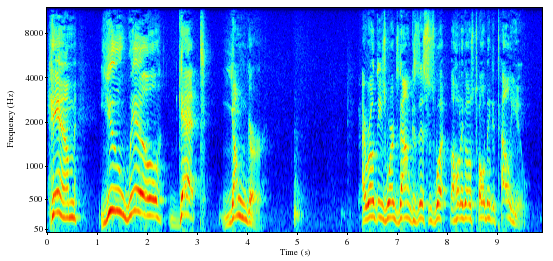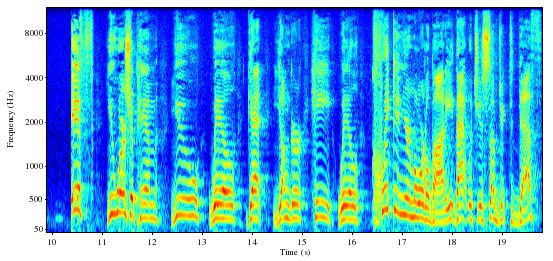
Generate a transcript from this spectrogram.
him you will get younger. I wrote these words down because this is what the Holy Ghost told me to tell you. If you worship him you will get younger. He will quicken your mortal body that which is subject to death.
